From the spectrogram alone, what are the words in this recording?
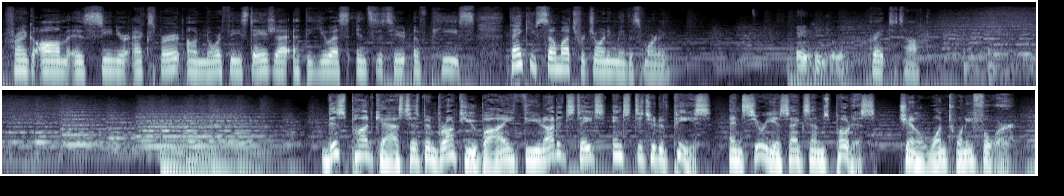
Frank Aum is senior expert on Northeast Asia at the U.S. Institute of Peace. Thank you so much for joining me this morning. Thank you, Julie. Great to talk. This podcast has been brought to you by the United States Institute of Peace and SiriusXM's POTUS, Channel 124.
